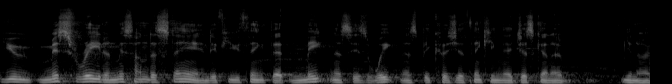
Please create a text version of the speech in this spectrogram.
you misread and misunderstand if you think that meekness is weakness because you're thinking they're just going to, you know,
